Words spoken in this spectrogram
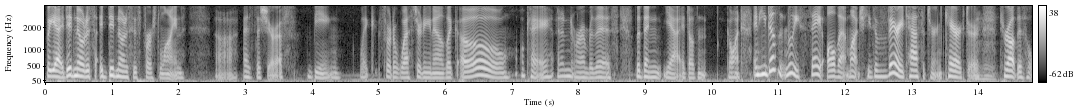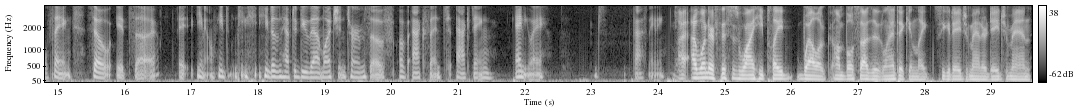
but yeah i did notice i did notice his first line uh, as the sheriff being like sort of westerny and I was like, "Oh, okay. I didn't remember this." But then yeah, it doesn't go on. And he doesn't really say all that much. He's a very taciturn character throughout this whole thing. So it's uh it, you know, he he doesn't have to do that much in terms of of accent acting anyway. Just fascinating. I, I wonder if this is why he played well on both sides of the Atlantic in like Secret Agent Man or Danger Man,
